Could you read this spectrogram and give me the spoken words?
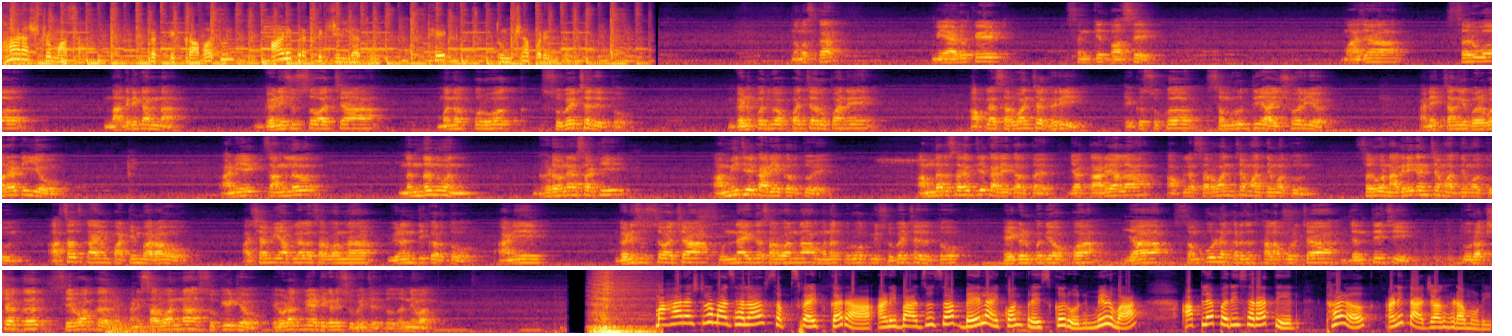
महाराष्ट्र मासा प्रत्येक गावातून आणि प्रत्येक जिल्ह्यातून थेट तुमच्यापर्यंत. नमस्कार. मी ॲडव्होकेट संकेत भासे. माझ्या सर्व नागरिकांना गणेशोत्सवाच्या मनपूर्वक शुभेच्छा देतो. गणपती बाप्पाच्या रूपाने आपल्या सर्वांच्या घरी एक सुख समृद्धी ऐश्वर आणि एक चांगली भरभराटी येऊ आणि एक चांगलं नंदनवन घडवण्यासाठी आम्ही जे कार्य करतोय आमदार साहेब जे कार्य करतायत या कार्याला आपल्या सर्वांच्या माध्यमातून सर्व नागरिकांच्या माध्यमातून असाच कायम पाठिंबा राहो अशा मी आपल्याला सर्वांना विनंती करतो. आणि गणेशोत्सवाच्या पुन्हा एकदा सर्वांना मनपूर्वक मी शुभेच्छा देतो. हे गणपती बाप्पा या संपूर्ण कर्जत खालापूरच्या जनतेची तू रक्षा कर सेवा कर आणि सर्वांना सुखी ठेव. एवढाच मी या ठिकाणी शुभेच्छा देतो. धन्यवाद. महाराष्ट्र माझाला सबस्क्राईब करा आणि बाजूचा बेल आयकॉन प्रेस करून मिळवा. आपल्या परिसरातील ठळक आणि ताज्या घडामोडी.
